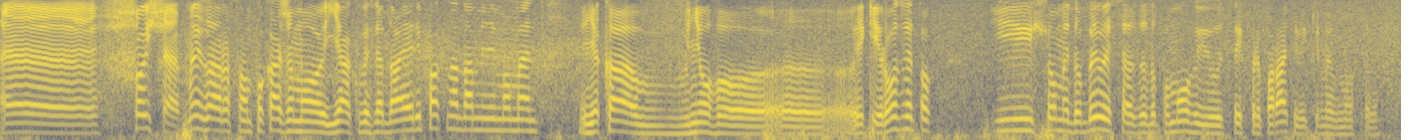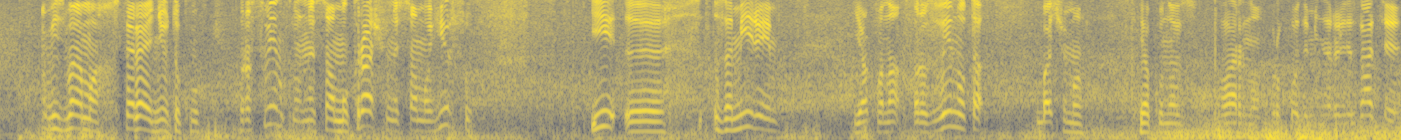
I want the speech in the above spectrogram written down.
Е, що ще? Ми зараз вам покажемо, як виглядає ріпак на даний момент, яка в нього е, який розвиток, і що ми добилися за допомогою цих препаратів, які ми вносили. Візьмемо середню таку рослинку, не саму кращу, не саму гіршу, і е, замірюємо, як вона розвинута. Бачимо, як у нас гарно проходить мінералізація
